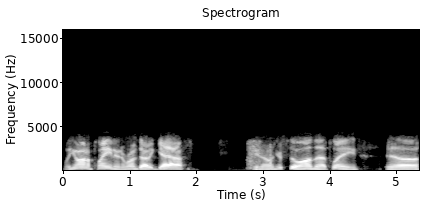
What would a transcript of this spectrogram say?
when you're on a plane and it runs out of gas, you know, and you're still on that plane, uh,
